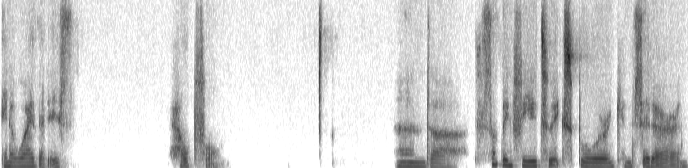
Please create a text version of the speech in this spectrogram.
in a way that is helpful. And uh, something for you to explore and consider and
